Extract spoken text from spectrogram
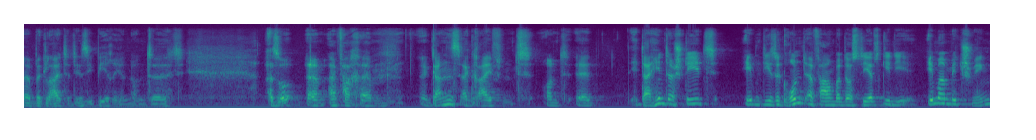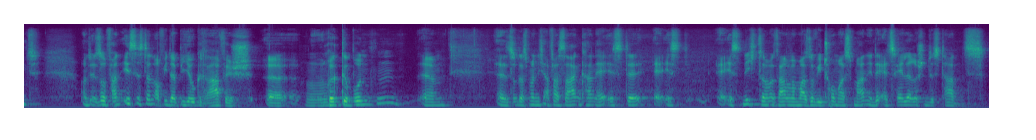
äh, begleitet in Sibirien. Und äh, also ähm, einfach ähm, ganz ergreifend. Und äh, dahinter steht eben diese Grunderfahrung bei Dostoevsky, die immer mitschwingt und insofern ist es dann auch wieder biografisch äh, mhm. rückgebunden, ähm, äh, sodass man nicht einfach sagen kann, er ist, äh, er ist, er ist nicht, sagen wir mal, so wie Thomas Mann in der erzählerischen Distanz.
